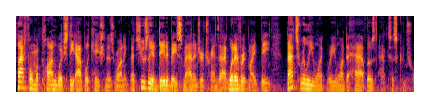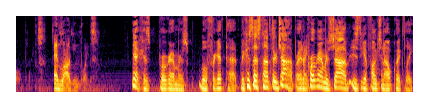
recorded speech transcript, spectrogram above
platform upon which the application is running. That's usually a database manager, transact, whatever it might be. That's really where you want to have those access control points and logging points. Yeah, because programmers will forget that because that's not their job, right? Right. A programmer's job is to get function out quickly,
